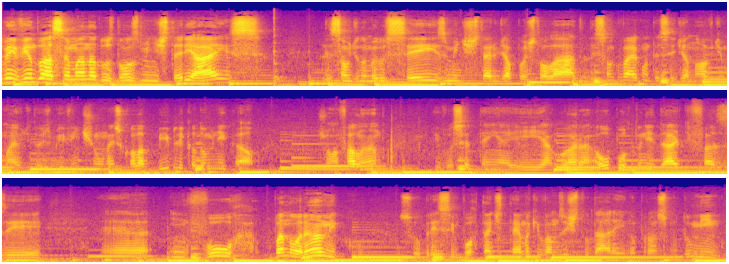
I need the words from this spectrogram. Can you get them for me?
bem-vindo à Semana dos Dons Ministeriais, lição de número 6, Ministério de Apostolado, lição que vai acontecer dia 9 de maio de 2021 na Escola Bíblica Dominical. João falando, e você tem aí agora a oportunidade de fazer é, um voo panorâmico sobre esse importante tema que vamos estudar aí no próximo domingo,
